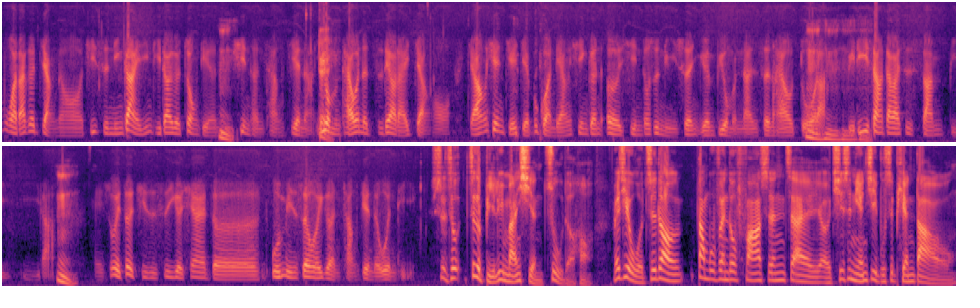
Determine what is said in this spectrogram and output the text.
木瓦大哥讲的哦，其实您刚才已经提到一个重点，女性很常见啊。以我们台湾的资料来讲哦，甲状腺结节不管良性跟恶性，都是女生远比我们男生还要多啦，比例上大概是三比一啦。嗯。所以这其实是一个现在的文明社会一个很常见的问题。是，这这个比例蛮显著的哈。而且我知道大部分都发生在呃，其实年纪不是偏大哦，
